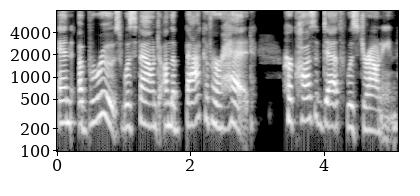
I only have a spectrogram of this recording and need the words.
and a bruise was found on the back of her head. Her cause of death was drowning.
